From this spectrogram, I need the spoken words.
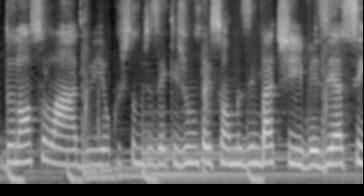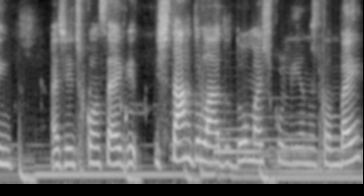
do nosso lado, e eu costumo dizer que juntas somos imbatíveis, e assim a gente consegue estar do lado do masculino também,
